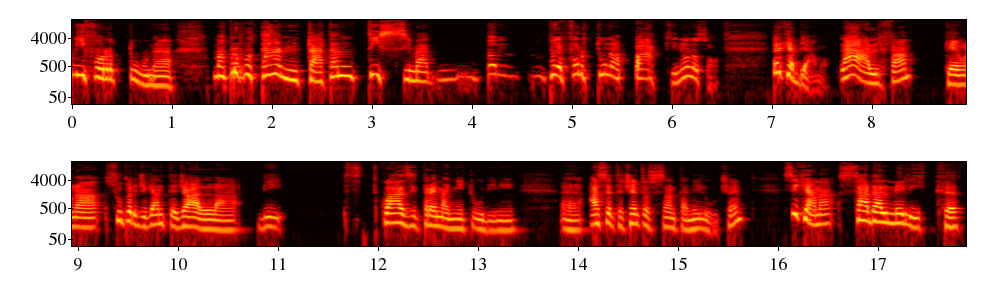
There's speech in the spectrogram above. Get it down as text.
di fortuna, ma proprio tanta, tantissima fortuna a pacchi, non lo so. Perché abbiamo la Alfa, che è una supergigante gialla di quasi tre magnitudini eh, a 760 anni luce, si chiama Sadal Melik,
